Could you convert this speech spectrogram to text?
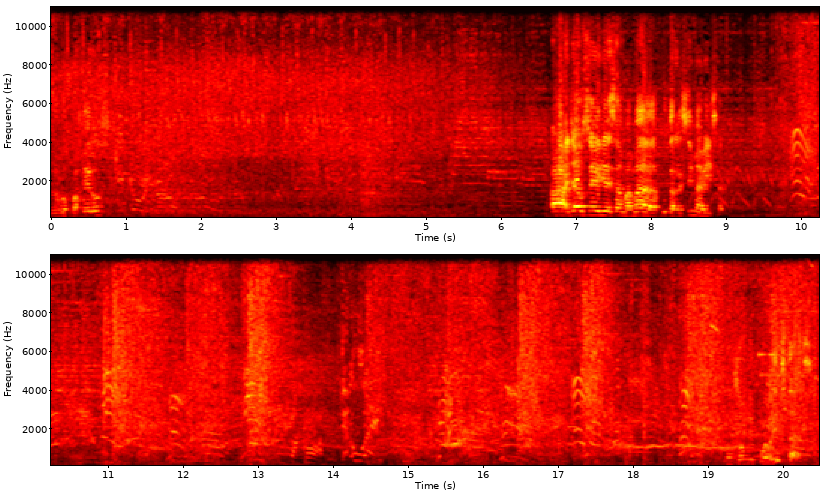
Luego los pajeros. Ah, ya usé esa mamada, puta, recién me avisa. Son zombies porristas.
